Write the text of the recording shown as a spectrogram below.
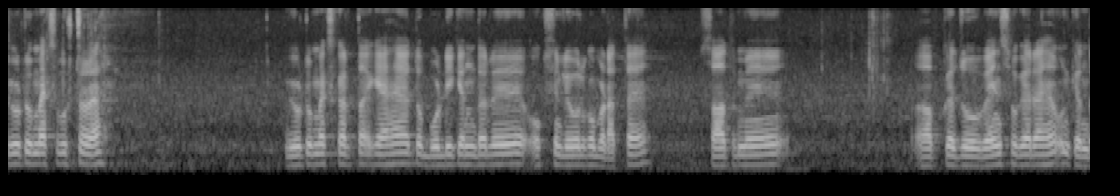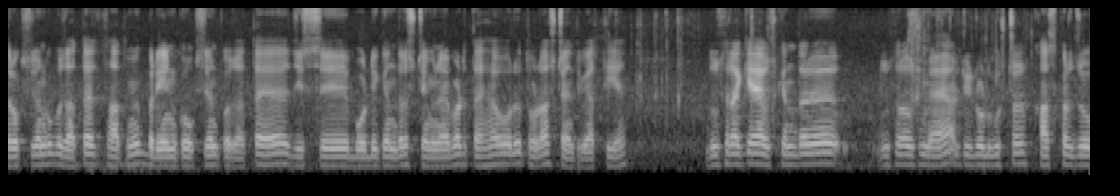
व्यू टू मैक्स बूस्टर है। व्यू टू मैक्स करता क्या है तो बॉडी के अंदर ऑक्सीजन लेवल को बढ़ाता है। साथ में आपका जो वेंस वगैरह हैं, उनके अंदर ऑक्सीजन को पहुँचाता है, साथ में ब्रेन को ऑक्सीजन पहुँचाता है, जिससे बॉडी के अंदर स्टेमिना बढ़ता है और थोड़ा स्ट्रेंथ भी आती है। दूसरा क्या है, उसके अंदर, दूसरा उसमें है अल्टीट्यूड बूस्टर खासकर जो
